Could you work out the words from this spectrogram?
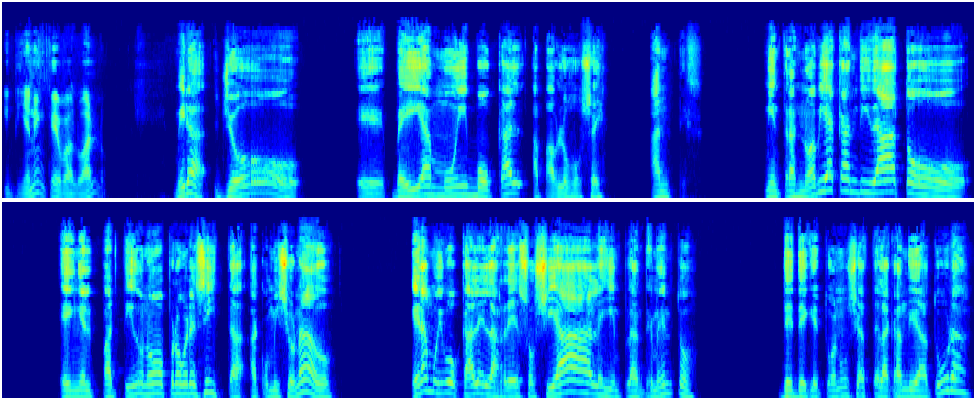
y tienen que evaluarlo. Mira, yo eh, veía muy vocal a Pablo José antes. Mientras no había candidato en el Partido Nuevo Progresista a comisionado, era muy vocal en las redes sociales y en planteamientos. Desde que tú anunciaste la candidatura,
